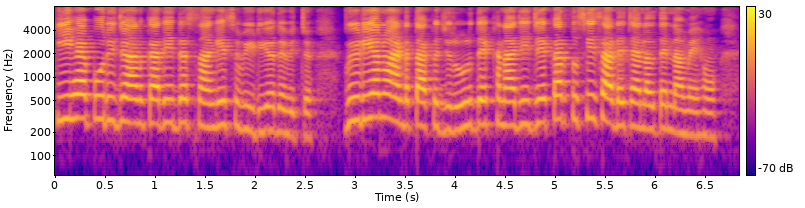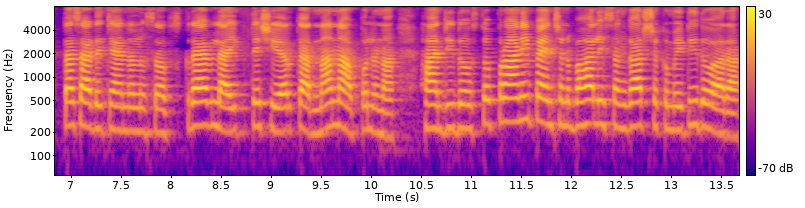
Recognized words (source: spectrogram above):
ਕੀ ਹੈ ਪੂਰੀ ਜਾਣਕਾਰੀ ਦੱਸਾਂਗੇ ਇਸ ਵੀਡੀਓ ਦੇ ਵਿੱਚ। ਵੀਡੀਓ ਨੂੰ ਐਂਡ ਤੱਕ ਜਰੂਰ ਦੇਖਣਾ ਜੀ। ਜੇਕਰ ਤੁਸੀਂ ਸਾਡੇ ਚੈਨਲ ਤੇ ਨਵੇਂ ਹੋ, ਤਾਂ ਸਾਡੇ ਚੈਨਲ ਨੂੰ ਸਬਸਕ੍ਰਾਈਬ ਲਾਈਕ ਤੇ ਸ਼ੇਅਰ ਕਰਨਾ ਨਾ ਭੁੱਲਣਾ। ਹਾਂਜੀ ਦੋਸਤੋ, ਪੁਰਾਣੀ ਪੈਨਸ਼ਨ ਬਹਾਲੀ ਸੰਘਰਸ਼ ਕਮੇਟੀ ਦੁਆਰਾ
